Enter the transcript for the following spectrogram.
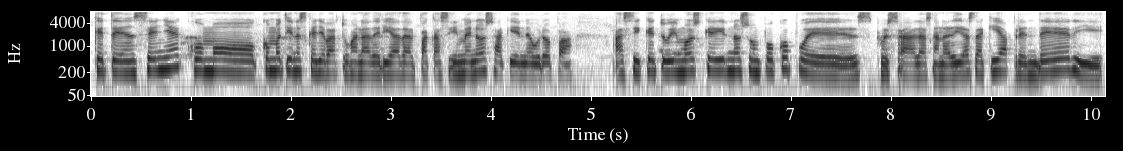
que te enseñe cómo, cómo tienes que llevar tu ganadería de alpacas y menos aquí en Europa. Así que tuvimos que irnos un poco pues, pues a las ganaderías de aquí a aprender y,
